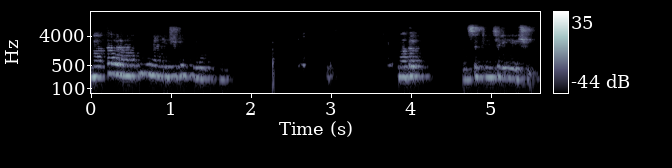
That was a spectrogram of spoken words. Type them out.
Наталья Анатольевна не в Европе. Надо с этим Сергеевичем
